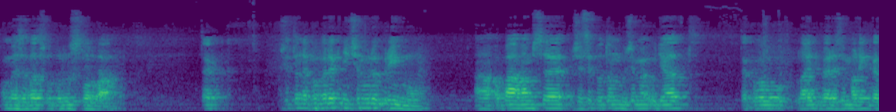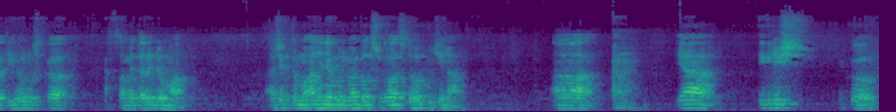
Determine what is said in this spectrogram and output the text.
omezovat svobodu slova, tak že to nepovede k ničemu dobrému. A obávám se, že si potom můžeme udělat takovou light verzi malinkatého Ruska sami tady doma. A že k tomu ani nebudeme potřebovat z toho Putina. A já, i když jako,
